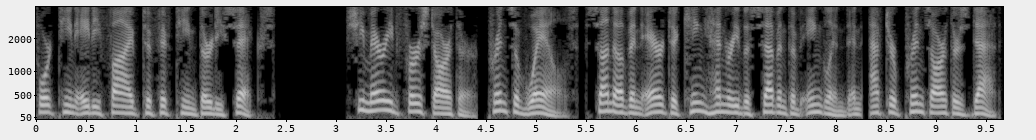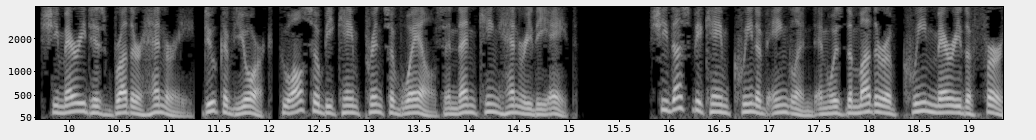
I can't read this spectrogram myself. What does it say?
1485–1536. She married first Arthur, Prince of Wales, son of and heir to King Henry VII of England and, after Prince Arthur's death, she married his brother Henry, Duke of York, who also became Prince of Wales and then King Henry VIII. She thus became Queen of England and was the mother of Queen Mary I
